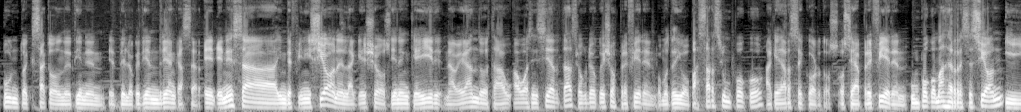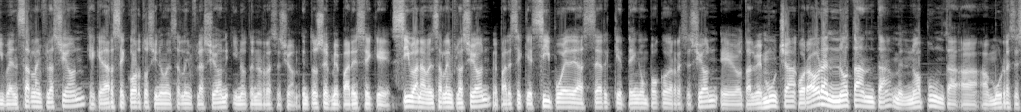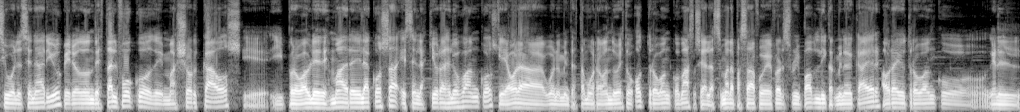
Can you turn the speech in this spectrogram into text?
punto exacto donde tienen, eh, de lo que tendrían que hacer. En, esa indefinición en la que ellos tienen que ir navegando estas aguas inciertas, yo creo que ellos prefieren, como te digo, pasarse un poco a quedarse cortos. O sea, prefieren un poco más de recesión y vencer la inflación que quedarse cortos y no vencer la inflación y no tener recesión. Entonces me parece que sí van a vencer la inflación, me parece que sí puede hacer que tenga un poco de recesión, eh, o tal vez mucha. Por ahora no tanta, no apunta a, muy recesivo el escenario, pero donde está el foco de mayor caos eh, y probable desmadre de la cosa es en las quiebras de los bancos, que ahora, bueno, mientras estamos grabando esto, otro banco más, o sea, la semana pasada fue First Republic, terminó de caer, ahora hay otro banco en,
